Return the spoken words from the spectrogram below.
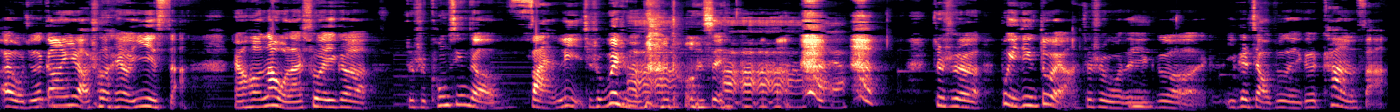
哎，我觉得刚刚伊老说的很有意思啊。然后那我来说一个，就是空心的反例，就是为什么不能空心？啊啊啊啊啊！好呀。就是不一定对啊，就是我的一个一个角度的一个看法。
